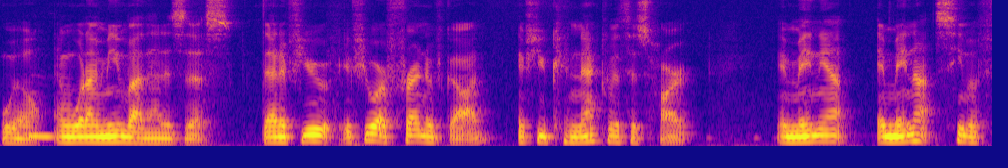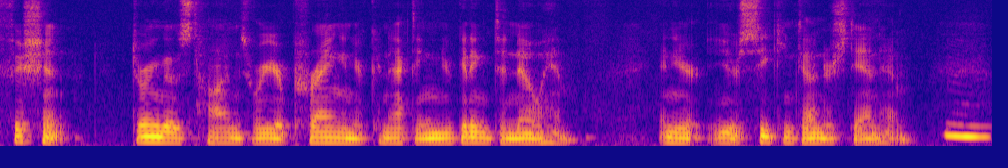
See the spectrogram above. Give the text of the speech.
will Mm. and what i mean by that is this that if you if you are a friend of god if you connect with his heart it may not it may not seem efficient during those times where you're praying and you're connecting and you're getting to know him and you're you're seeking to understand him. Mm.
